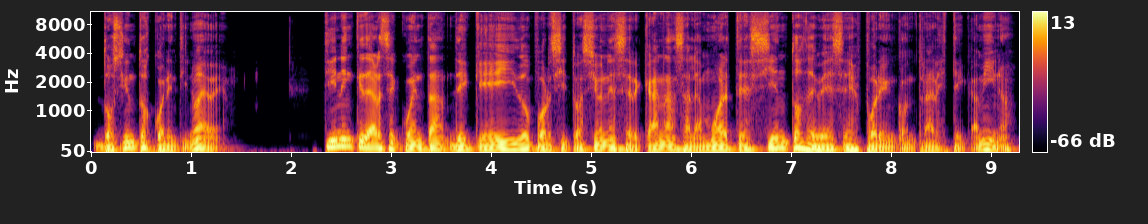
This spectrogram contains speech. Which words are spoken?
249. Tienen que darse cuenta de que he ido por situaciones cercanas a la muerte cientos de veces por encontrar este camino.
